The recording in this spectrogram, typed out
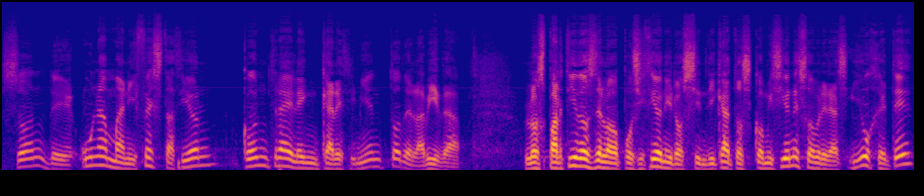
Son de una manifestación contra el encarecimiento de la vida. Los partidos de la oposición y los sindicatos, comisiones obreras y UGT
